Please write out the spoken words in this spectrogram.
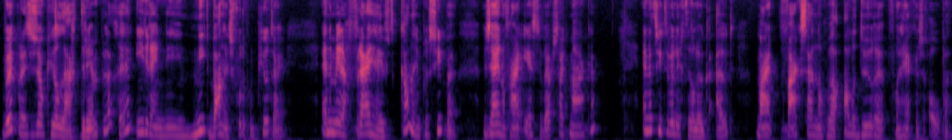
WordPress is ook heel laagdrempelig. Hè? Iedereen die niet bang is voor de computer en de middag vrij heeft, kan in principe zijn of haar eerste website maken. En het ziet er wellicht heel leuk uit, maar vaak staan nog wel alle deuren voor hackers open.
